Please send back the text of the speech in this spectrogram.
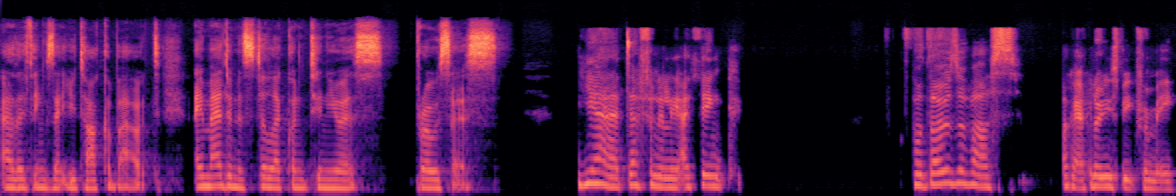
other things that you talk about? I imagine it's still a continuous process. Yeah, definitely. I think for those of us, okay, I can only speak for me.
